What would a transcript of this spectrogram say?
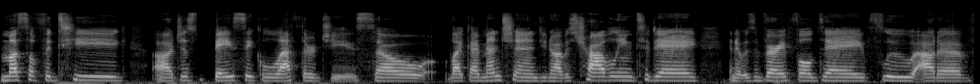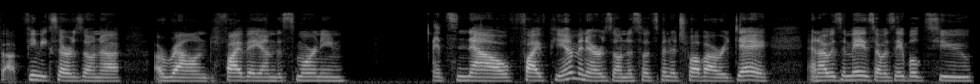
muscle fatigue, uh, just basic lethargy. So, like I mentioned, you know, I was traveling today and it was a very full day. Flew out of uh, Phoenix, Arizona around 5 a.m. this morning. It's now 5 p.m. in Arizona, so it's been a 12 hour day. And I was amazed. I was able to,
